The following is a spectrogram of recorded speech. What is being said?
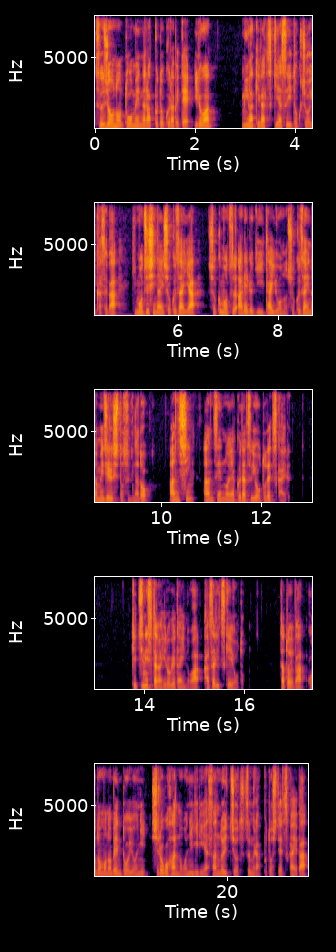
通常の透明なラップと比べて色は見分けがつきやすい特徴を活かせば、日持ちしない食材や食物アレルギー対応の食材の目印とするなど、安心安全の役立つ用途で使える。キッチニスタが広げたいのは飾り付け用途。例えば子供の弁当用に白ご飯のおにぎりやサンドイッチを包むラップとして使えば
